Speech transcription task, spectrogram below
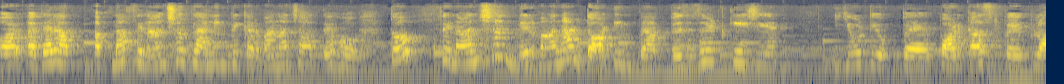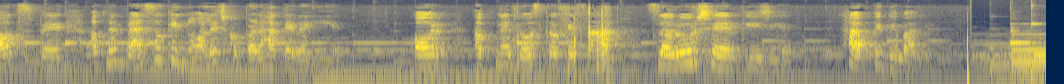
और अगर आप अपना फिनेंशियल प्लानिंग भी करवाना चाहते हो तो फिनेंशियल निर्वाणा डॉट इन पे आप विज़िट कीजिए। यूट्यूब पे पॉडकास्ट पे ब्लॉग्स पे अपने पैसों की नॉलेज को बढ़ाते रहिए और अपने दोस्तों के साथ ज़रूर शेयर कीजिए। हैप्पी दिवाली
